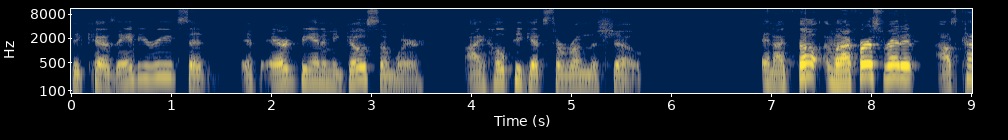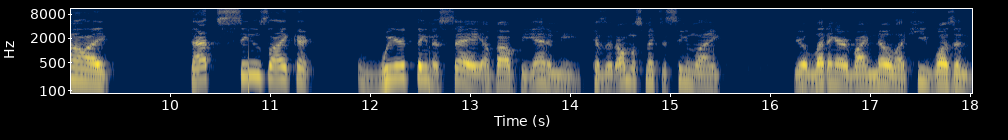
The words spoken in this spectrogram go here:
because Andy Reid said if Eric Bieniemy goes somewhere, I hope he gets to run the show. And I felt when I first read it, I was kind of like, that seems like a weird thing to say about Bieniemy because it almost makes it seem like you're letting everybody know like he wasn't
